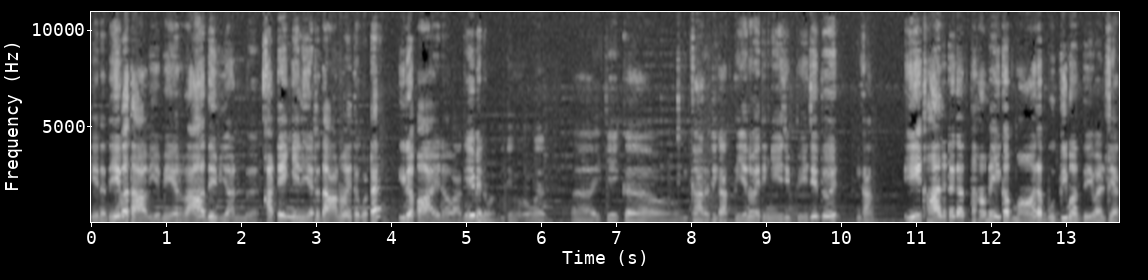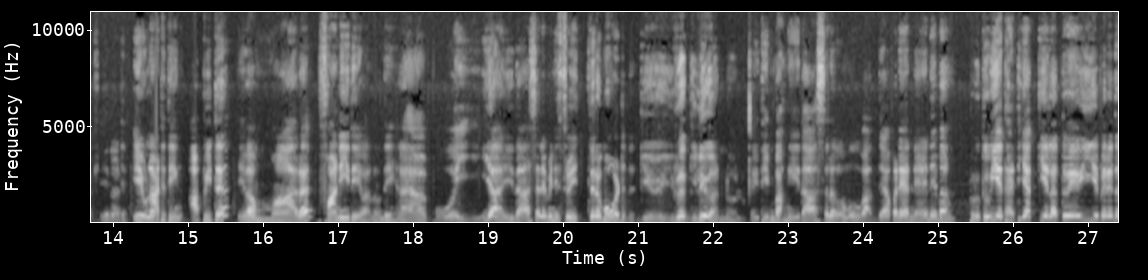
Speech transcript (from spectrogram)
කියන දේවතාවිය මේ රාදවියන්ව කටෙන් එලියට දානවා. එතකොට ඉරපායන වගේ වෙනවා. ඉතින් හොම එක එක විකාර ටිකක් තියෙනවා. ඉතින් ඒජි පේජතුව නිකං ඒ කාලෙට ගත්ත හම එක මාර බුද්ධිමත් දේවල්ටයක් ඒ වුනාට ඉතින් අපිට ඒවා මාර ෆනී දේවල්. හොඳේ. පෝයි අයිදසල මිනිස් වෙච්චර මෝඩද? ඉර ගිල ගන්නවලු. ඉතින් බං ඒදස්සල හොම අධ්‍යාපනයක් නෑනෙ බා. පෘතුවිය තැටියක් කියලත්වේ ඊය පෙරද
